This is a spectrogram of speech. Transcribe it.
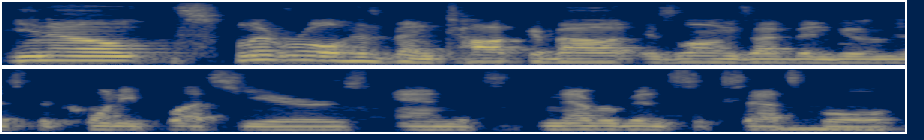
You know, split roll has been talked about as long as I've been doing this for 20 plus years, and it's never been successful.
